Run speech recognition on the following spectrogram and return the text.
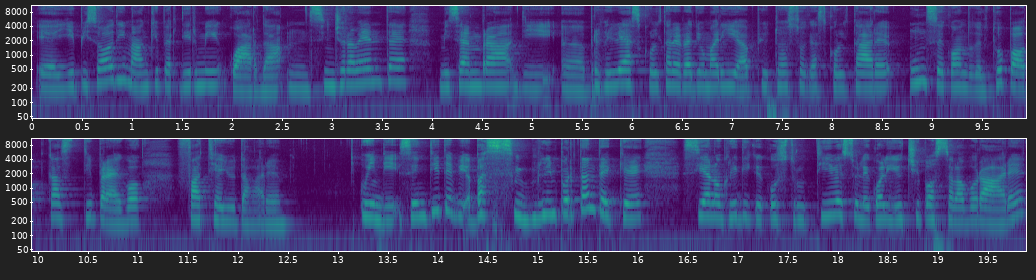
eh, gli episodi ma anche per dirmi guarda mm, sinceramente mi sembra di uh, preferire ascoltare Radio Maria piuttosto che ascoltare un secondo del tuo podcast ti prego fatti aiutare quindi sentitevi, l'importante è che siano critiche costruttive sulle quali io ci possa lavorare,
